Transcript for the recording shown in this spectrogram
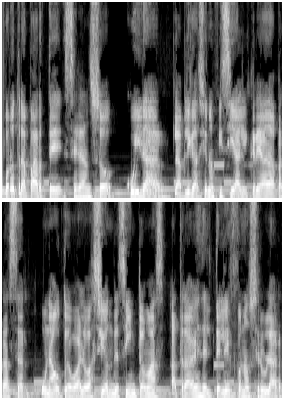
Por otra parte, se lanzó Cuidar, la aplicación oficial creada para hacer una autoevaluación de síntomas a través del teléfono celular.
